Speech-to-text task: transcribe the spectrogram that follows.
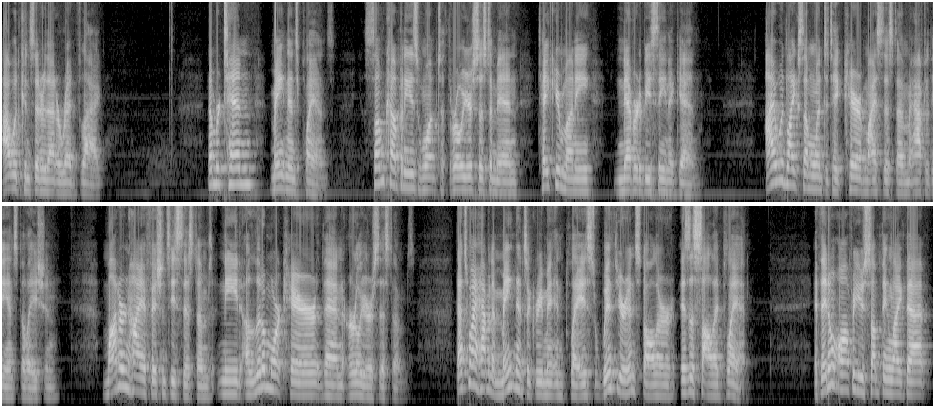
I would consider that a red flag. Number 10, maintenance plans. Some companies want to throw your system in, take your money, never to be seen again. I would like someone to take care of my system after the installation. Modern high efficiency systems need a little more care than earlier systems. That's why having a maintenance agreement in place with your installer is a solid plan. If they don't offer you something like that,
